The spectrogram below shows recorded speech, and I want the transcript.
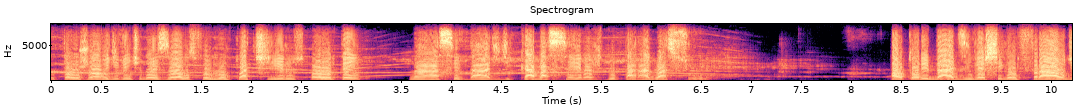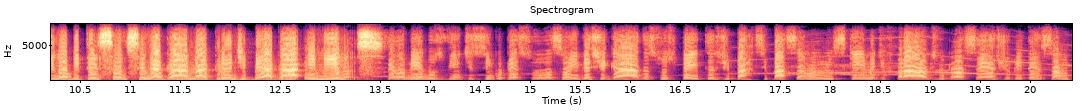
Então, o jovem de 22 anos foi morto a tiros ontem na cidade de Cabaceiras do Paraguaçu. Autoridades investigam fraude na obtenção de CNH na Grande BH em Minas. Pelo menos 25 pessoas são investigadas suspeitas de participação em um esquema de fraudes no processo de obtenção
